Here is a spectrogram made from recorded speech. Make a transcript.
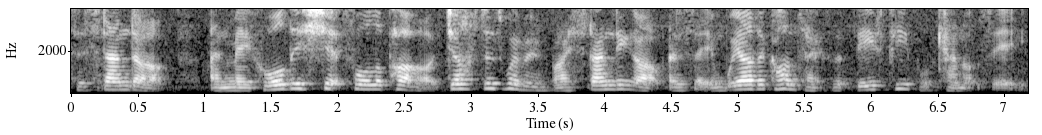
to stand up and make all this shit fall apart just as women by standing up and saying we are the context that these people cannot see,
